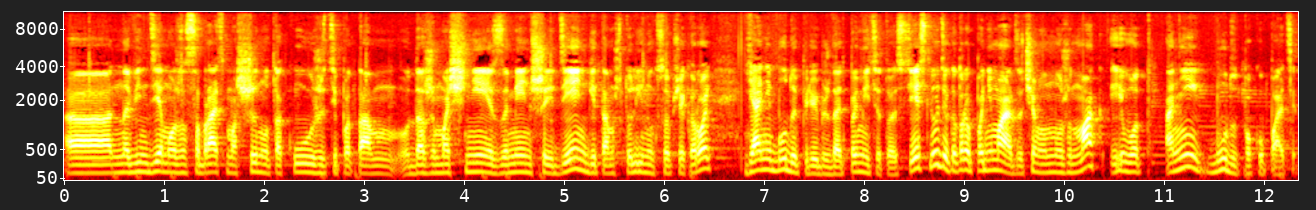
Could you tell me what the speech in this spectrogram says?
на винде можно собрать машину такую же, типа там даже мощнее за меньшие деньги, там что Linux вообще король, я не буду переубеждать, поймите, то есть есть люди, которые понимают, зачем им нужен Mac, и вот они будут покупать их.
